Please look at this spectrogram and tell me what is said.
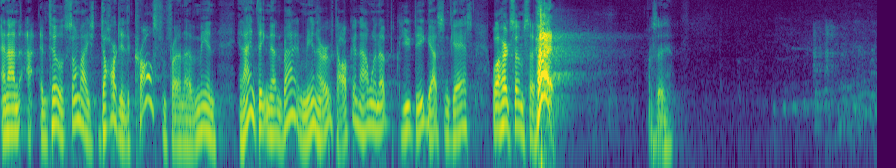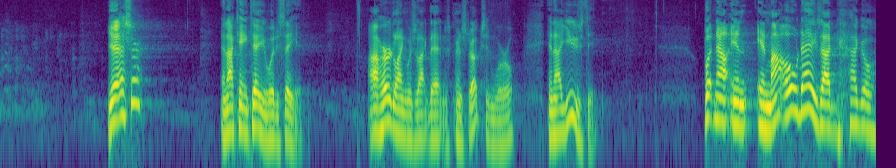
And I, I, until somebody darted across in front of me, and, and I didn't think nothing about it. Me and her talking. I went up to QT, got some gas. Well, I heard someone say, Hey! I said, Yes, sir? And I can't tell you what he said. I heard language like that in the construction world, and I used it. But now, in, in my old days, I'd, I'd go,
